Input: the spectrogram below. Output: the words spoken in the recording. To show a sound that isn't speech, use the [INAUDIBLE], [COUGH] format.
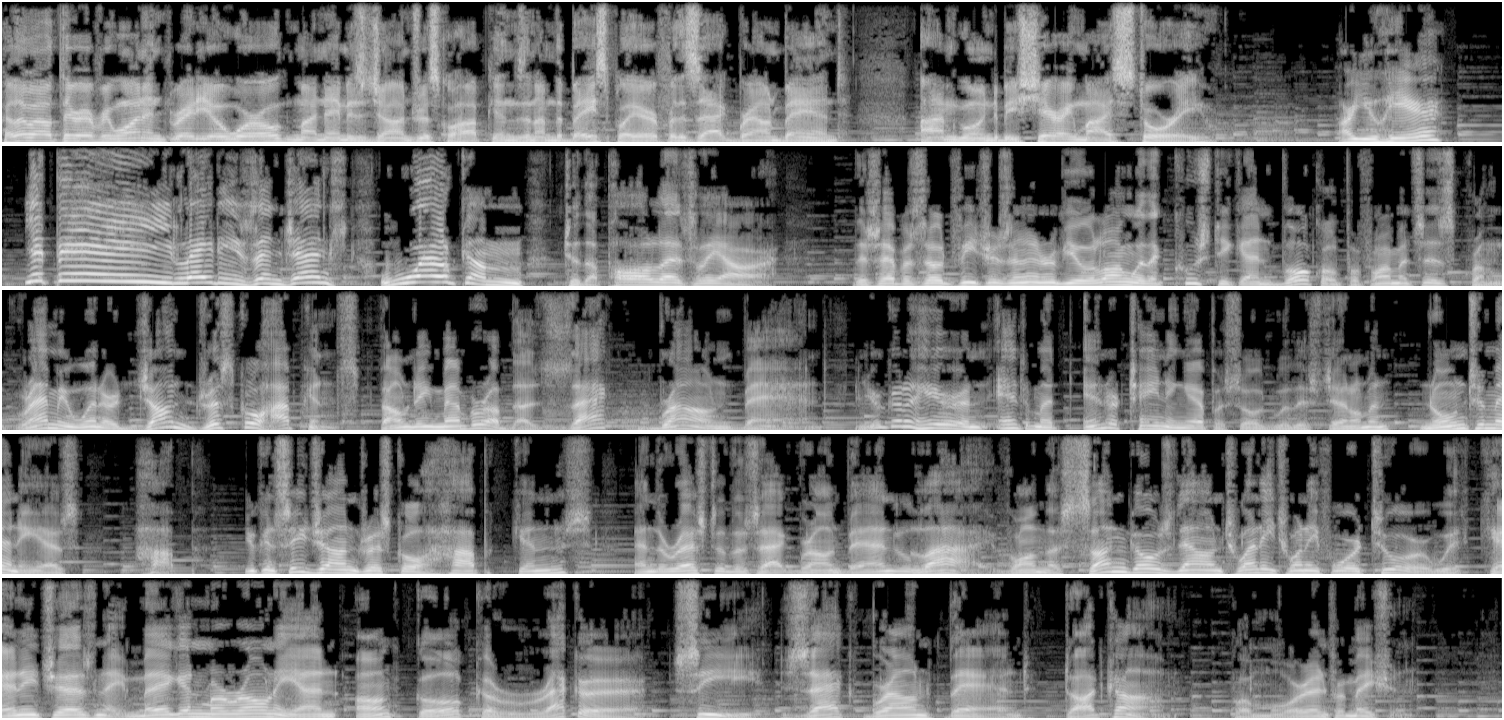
Hello out there, everyone in radio world. My name is John Driskell Hopkins, and I'm the bass player for the Zac Brown Band. I'm going to be sharing my story. Are you here? Yippee! Ladies and gents, welcome to the Paul Leslie Hour. This episode features an interview along with acoustic and vocal performances from Grammy winner John Driskell Hopkins, founding member of the Zac Brown Band. And you're going to hear an intimate, entertaining episode with this gentleman, known to many as Hop. You can see John Driskell Hopkins and the rest of the Zac Brown Band live on the Sun Goes Down 2024 tour with Kenny Chesney, Megan Moroney, and Uncle Kracker. See ZacBrownBand.com for more information.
